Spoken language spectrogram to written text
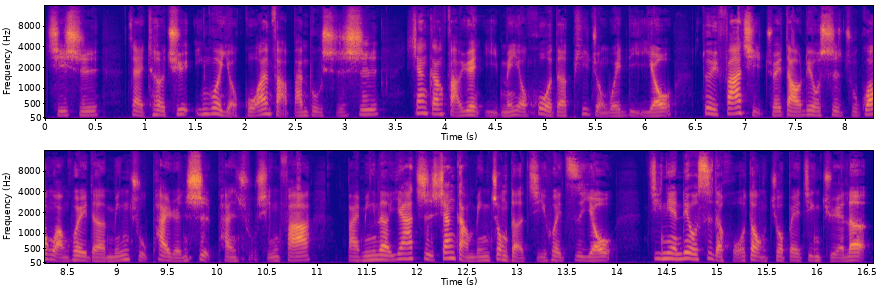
其实，在特区因为有国安法颁布实施，香港法院以没有获得批准为理由，对发起追悼六四烛光晚会的民主派人士判处刑罚，摆明了压制香港民众的集会自由。纪念六四的活动就被禁绝了。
